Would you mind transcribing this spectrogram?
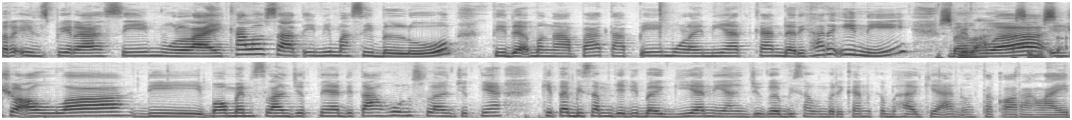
terinspirasi mulai kalau saat ini masih belum tidak mengapa tapi mulai niatkan dari hari ini Bismillah, bahwa insya Allah di momen selanjutnya di tahun selanjutnya kita bisa menjadi bagian yang juga bisa memberikan kebahagiaan untuk orang lain.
